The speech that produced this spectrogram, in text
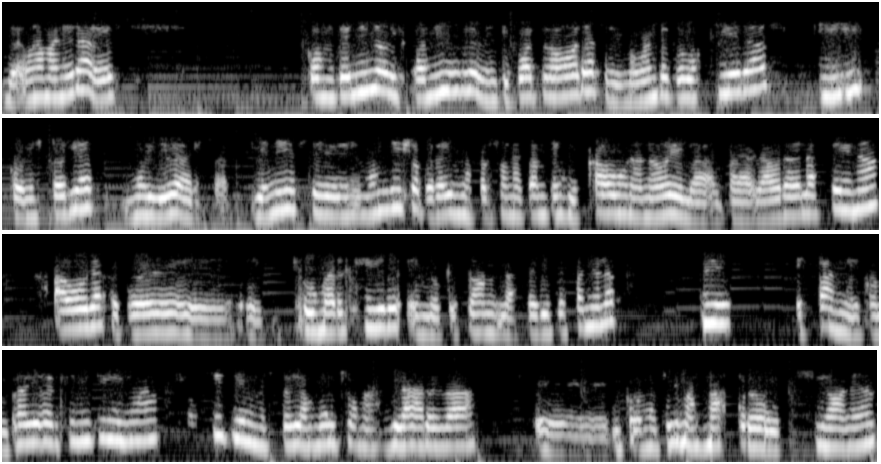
de alguna manera es contenido disponible 24 horas en el momento que vos quieras y con historias muy diversas. Y en ese mundillo, por ahí una persona que antes buscaba una novela para la hora de la cena, ahora se puede eh, sumergir en lo que son las series españolas, que España, al contrario de Argentina, sí tiene una historia mucho más larga eh, y con muchísimas más producciones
